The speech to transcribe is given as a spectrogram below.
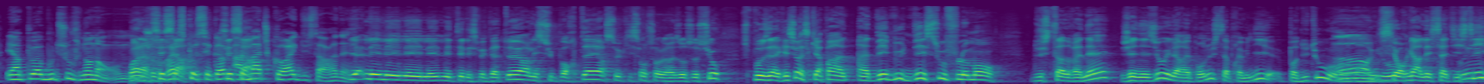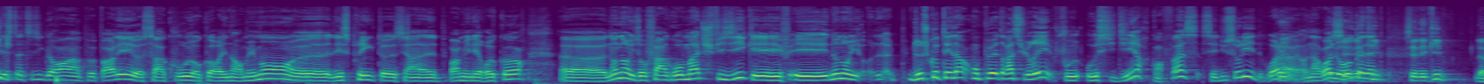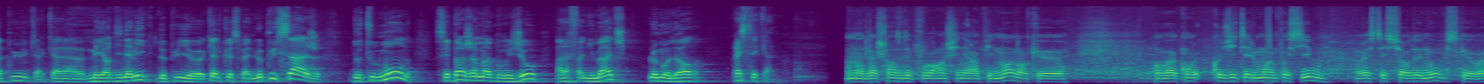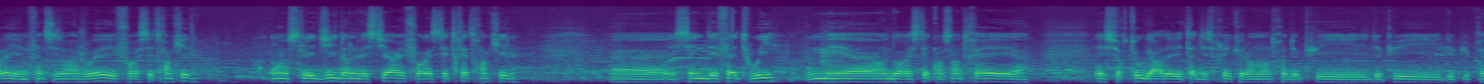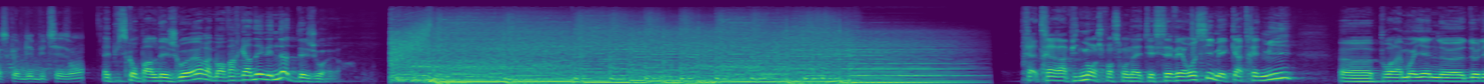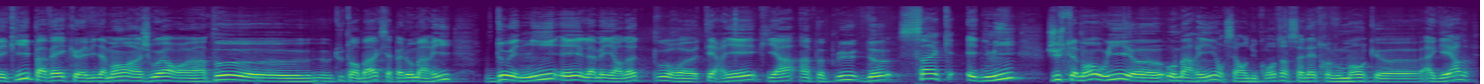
et, un peu à bout de souffle. Non, non. Voilà, c'est ça c'est quand même un match correct du Stade Rennais. Les, les, les, les, téléspectateurs, les supporters, ceux qui sont sur les réseaux sociaux, se posaient la question est-ce qu'il n'y a pas un, début d'essoufflement du Stade Rennais, Genesio, il a répondu cet après-midi, pas du tout. si on regarde les statistiques. les statistiques, Laurent a un peu parlé, euh, ça a couru encore énormément. Euh, les sprints, euh, c'est parmi les records. non, non, ils ont fait un gros match physique et, non, non, de ce côté-là, on peut être rassuré. Il faut aussi dire qu'en face, c'est du solide. Voilà, on a le droit de le reconnaître. C'est l'équipe la plus, qui a, la meilleure dynamique depuis euh, quelques semaines. Le plus sage de tout le monde, c'est Benjamin Bourigeau. À la fin du match, le mot d'ordre, restez calme. On a de la chance de pouvoir enchaîner rapidement, donc euh, on va cogiter le moins possible, rester sûr de nous, parce que voilà, il y a une fin de saison à jouer, il faut rester tranquille. On se l'est dit dans le vestiaire, il faut rester très tranquille. Euh, c'est une défaite, oui, mais on doit rester concentré. Et surtout garder l'état d'esprit que l'on montre depuis, depuis, depuis presque le début de saison. Et puisqu'on parle des joueurs, eh ben on va regarder les notes des joueurs. Très, très rapidement, je pense qu'on a été sévère aussi, mais 4,5 euh, pour la moyenne de l'équipe, avec euh, évidemment un joueur euh, un peu tout en bas qui s'appelle Omari, 2,5 et la meilleure note pour Terrier qui a un peu plus de 5,5. Justement, oui, Omari, on s'est rendu compte, un seul lettre vous manque à Guerde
